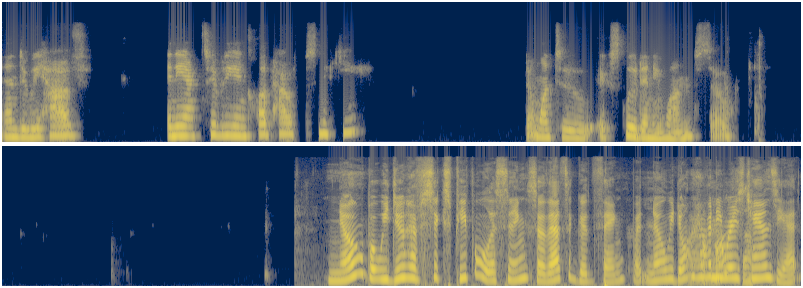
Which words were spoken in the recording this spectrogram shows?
And do we have any activity in Clubhouse, Nikki? Don't want to exclude anyone, so. No, but we do have six people listening, so that's a good thing. But no, we don't have any raised hands yet.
